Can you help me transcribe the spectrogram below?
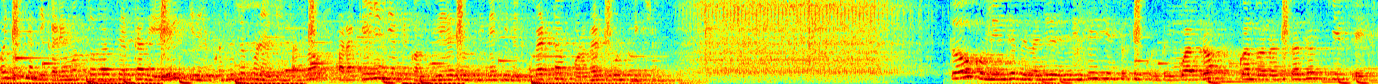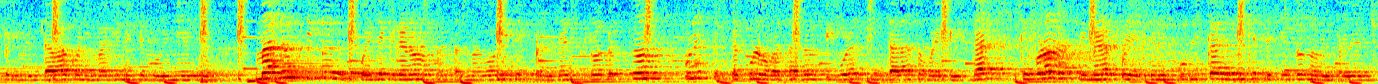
hoy te platicaremos todo acerca de él y del proceso por el que pasó para que hoy en día te consideres un cinéfilo experto por ver Pulp Fiction. Todo comienza en el año de 1654, cuando Anastasio Kirke experimentaba con imágenes en movimiento. Más de un siglo después se crearon los fantasmagories de Frances Robertson, un espectáculo basado en figuras pintadas sobre cristal que fueron las primeras proyecciones públicas en 1798.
